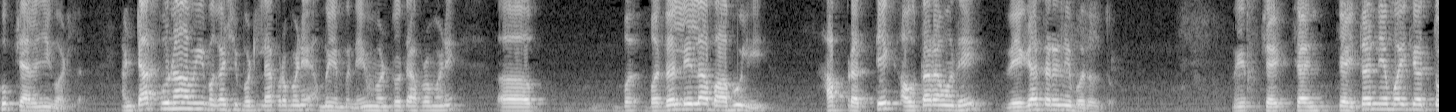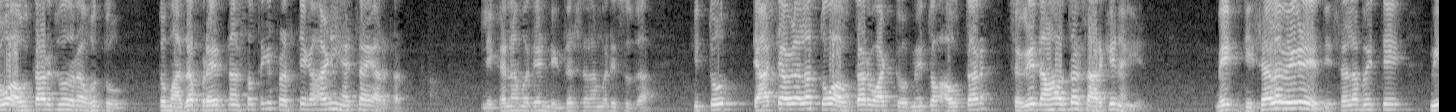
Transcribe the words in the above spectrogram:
खूप चॅलेंजिंग वाटलं. आणि त्यात पुन्हा मी मगाशी म्हटल्याप्रमाणे नेहमी म्हणतो त्याप्रमाणे ब बदललेला बाबुली हा प्रत्येक अवतारामध्ये वेगळ्या तऱ्हेने बदलतो. म्हणजे चै चै- चैतन्यमय किंवा तो अवतार जो होतो तो माझा प्रयत्न असा होता की प्रत्येक आणि ह्याचा आहे अर्थात. लेखनामध्ये आणि दिग्दर्शनामध्ये सुद्धा की तो त्या त्या वेळेला तो अवतार वाटतो. म्हणजे तो अवतार सगळे दहा अवतार सारखे नाहीयेत. म्हणजे दिसायला वेगळे दिसायला म्हणजे ते मी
